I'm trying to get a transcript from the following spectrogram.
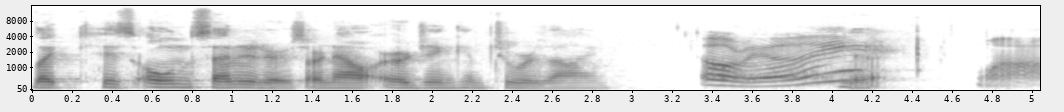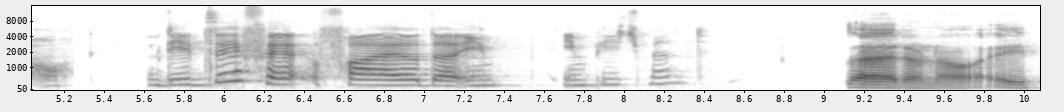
Like his own senators are now urging him to resign. Oh, really? Yeah. Wow. Did they fa- file the im- impeachment? I don't know. AP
